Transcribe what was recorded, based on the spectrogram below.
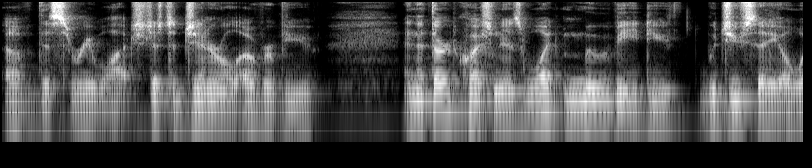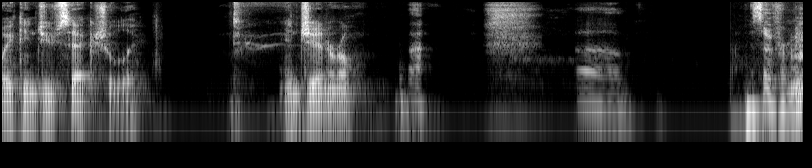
of this rewatch, just a general overview. And the third question is what movie do you would you say awakened you sexually in general? Um, so for me,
